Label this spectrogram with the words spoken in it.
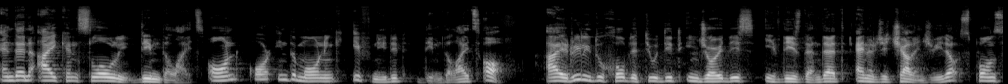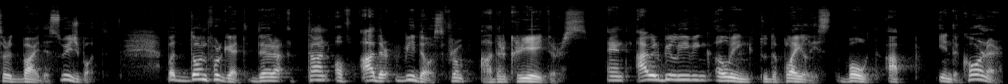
and then I can slowly dim the lights on or in the morning, if needed, dim the lights off. I really do hope that you did enjoy this If This Then That Energy Challenge video sponsored by the SwitchBot. But don't forget, there are a ton of other videos from other creators. And I will be leaving a link to the playlist, both up in the corner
